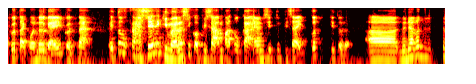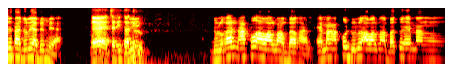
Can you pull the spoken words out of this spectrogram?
ikut, Taekwondo enggak ikut. Nah, itu rahasianya gimana sih kok bisa 4 UKM situ bisa ikut gitu loh? Uh, jadi aku cerita dulu ya Bim ya. Ya, cerita jadi, dulu. Dulu kan aku awal maba kan. Emang aku dulu awal maba tuh emang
